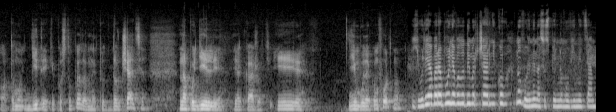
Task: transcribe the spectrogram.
От, тому діти, які поступили, вони тут довчаться на Поділлі, як кажуть, і їм буде комфортно. Юлія Бараболя, Володимир Черніков. Новини на Суспільному. Вінниця.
